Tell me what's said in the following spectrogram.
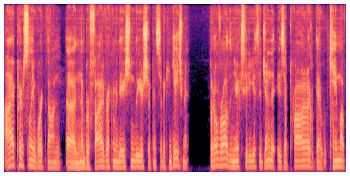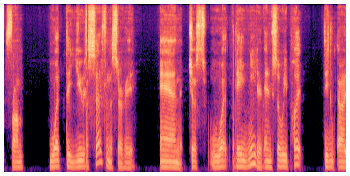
I personally worked on uh, number five recommendation, leadership and civic engagement. But overall, the New York City Youth Agenda is a product that came up from what the youth said from the survey and just what they needed. And so we put the, uh,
